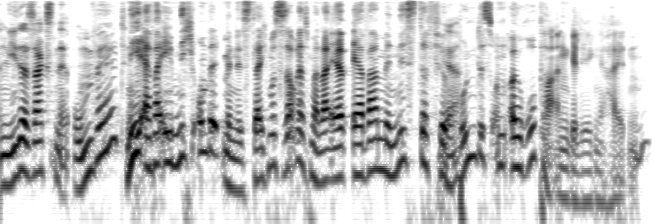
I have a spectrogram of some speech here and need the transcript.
Niedersachsen Umwelt? Nee, er war eben nicht Umweltminister. Ich muss das auch erstmal, er, er war Minister für ja. Bundes- und Europaangelegenheiten.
